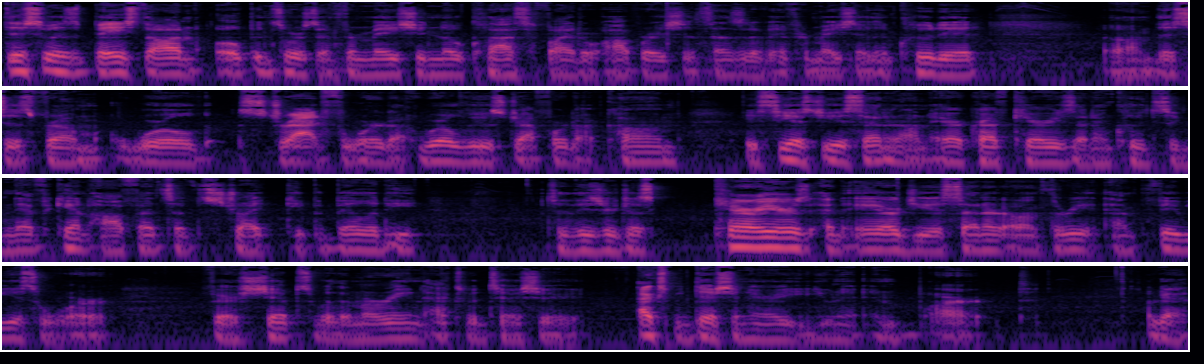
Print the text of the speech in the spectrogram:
This was based on open source information. No classified or operation sensitive information is included. Um, this is from World Stratfor, worldviewstratfor.com. A CSG is centered on aircraft carriers that include significant offensive strike capability. So these are just carriers, and ARG is centered on three amphibious warfare ships with a marine expeditionary, expeditionary unit embarked. Okay.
